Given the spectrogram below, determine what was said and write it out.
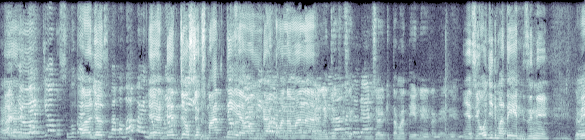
Lanjut. Dead jokes bukan Lanjut. jokes bapak-bapak, Ya, jokes dead mati. jokes, jokes mati emang doang ke mana-mana. di sini. Yang ngejok Gila bisa, bisa kita matiin ya enaknya ini. Iya si Oji dimatiin di sini. Tapi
